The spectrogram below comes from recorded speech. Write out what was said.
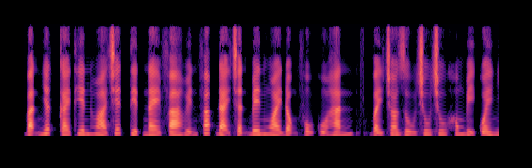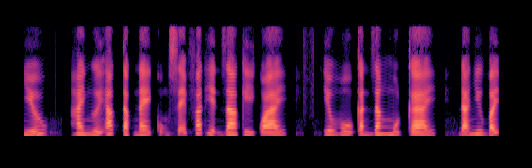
Vạn nhất cái thiên hỏa chết tiệt này phá huyễn pháp đại trận bên ngoài động phủ của hắn, Vậy cho dù Chu Chu không bị quấy nhiễu, hai người ác tặc này cũng sẽ phát hiện ra kỳ quái. Yêu hồ cắn răng một cái, đã như vậy,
